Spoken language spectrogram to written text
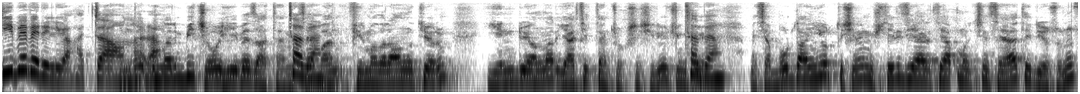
hibe veriliyor hatta onlara. bunların birçoğu hibe zaten. Tabii. Mesela ben firmalara anlatıyorum. Yeni duyanlar gerçekten çok şaşırıyor. Çünkü Tabii. mesela buradan yurt dışına müşteri ziyareti yapmak için seyahat ediyorsunuz.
